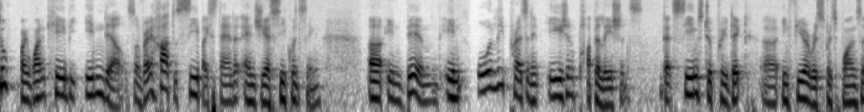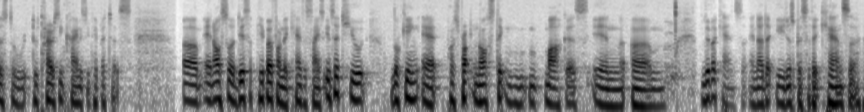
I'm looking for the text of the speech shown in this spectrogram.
2.1 kb indel, so very hard to see by standard NGS sequencing uh, in BIM, in only present in Asian populations that seems to predict uh, inferior responses to, to tyrosine kinase inhibitors. Um, and also this paper from the Cancer Science Institute looking at prognostic markers in um, liver cancer and other Asian-specific cancer.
